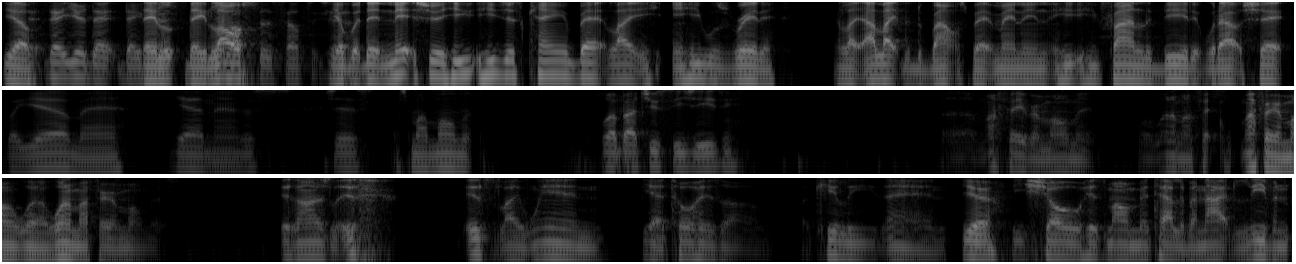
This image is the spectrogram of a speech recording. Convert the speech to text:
Yeah, That, that year that they They- first- they lost. to the Celtics. yeah. But that next year, he he just came back like and he was ready. And like I liked the bounce back, man. And he he finally did it without Shaq. But yeah, man, yeah, man, that's just. that's my moment. What about you, CGZ? Uh, my favorite moment, well, one of my fa- my favorite moment, well, one of my favorite moments is honestly it's it's like when he had tore his um, Achilles and Yeah, he showed his Mamba mentality by not leaving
